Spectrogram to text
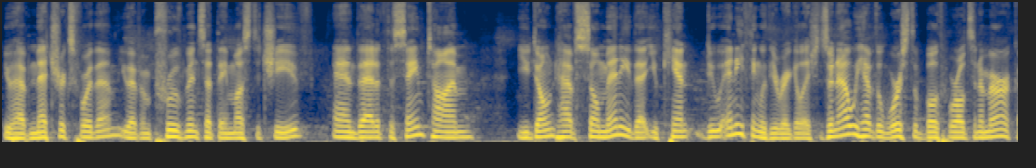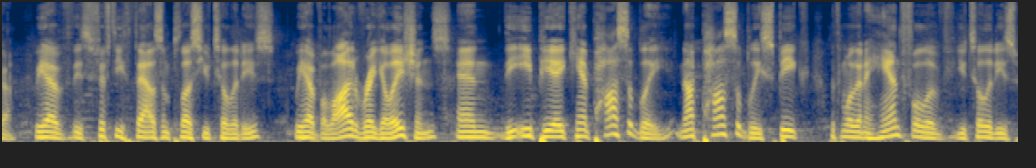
You have metrics for them. You have improvements that they must achieve. And that at the same time, you don't have so many that you can't do anything with your regulations. So now we have the worst of both worlds in America. We have these 50,000 plus utilities. We have a lot of regulations, and the EPA can't possibly, not possibly, speak with more than a handful of utilities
